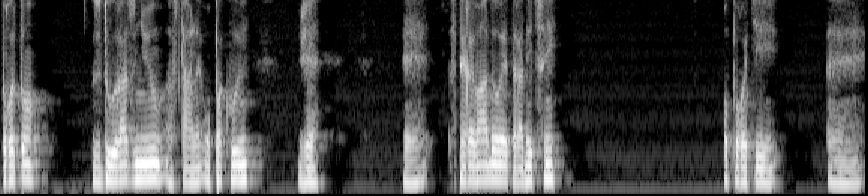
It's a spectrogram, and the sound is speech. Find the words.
Proto zdůraznuju a stále opakuju, že eh, v teravádové tradici oproti eh,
